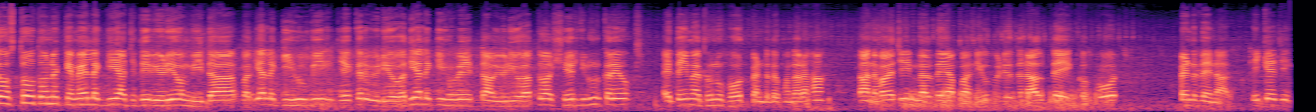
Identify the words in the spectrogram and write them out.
ਦੋਸਤੋ, ਤੁਹਾਨੂੰ ਕਿਵੇਂ ਲੱਗੀ ਅੱਜ ਦੀ ਵੀਡੀਓ ਉਮੀਦ ਆ ਵਧੀਆ ਲੱਗੀ ਹੋਊਗੀ। ਜੇਕਰ ਵੀਡੀਓ ਵਧੀਆ ਲੱਗੀ ਹੋਵੇ, ਤਾਂ ਵੀਡੀਓ ਵੱਧ ਤੋਂ ਵੱਧ ਸ਼ੇਅਰ ਜ਼ਰੂਰ ਕਰਿਓ। ਇਦਾਂ ਹੀ ਮੈਂ ਤੁਹਾਨੂੰ ਹੋਰ ਪਿੰਡ ਦਿਖਾਉਂਦਾ ਰਹਾਂ। ਧੰਨਵਾਦ ਜੀ। ਮਿਲਦੇ ਹਾਂ ਆਪਾਂ ਨਿਊ ਵੀਡੀਓ ਦੇ ਨਾਲ ਤੇ ਇੱਕ ਹੋਰ ਪਿੰਡ ਦੇ ਨਾਲ। ਠੀਕ ਹੈ ਜੀ।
